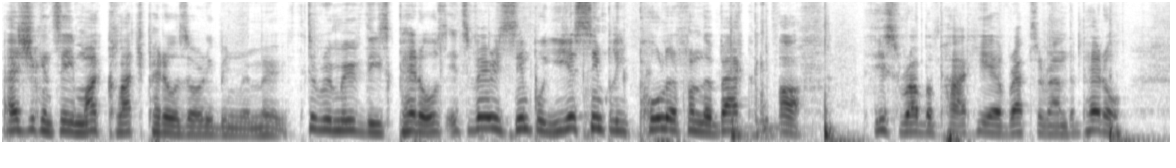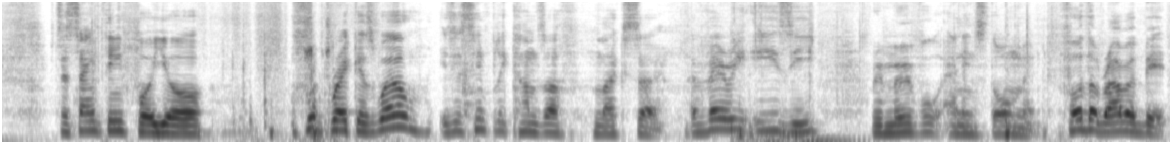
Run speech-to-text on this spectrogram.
As you can see, my clutch pedal has already been removed. To remove these pedals, it's very simple. You just simply pull it from the back off. This rubber part here wraps around the pedal. It's the same thing for your foot brake as well. It just simply comes off like so. A very easy removal and installment. For the rubber bit,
